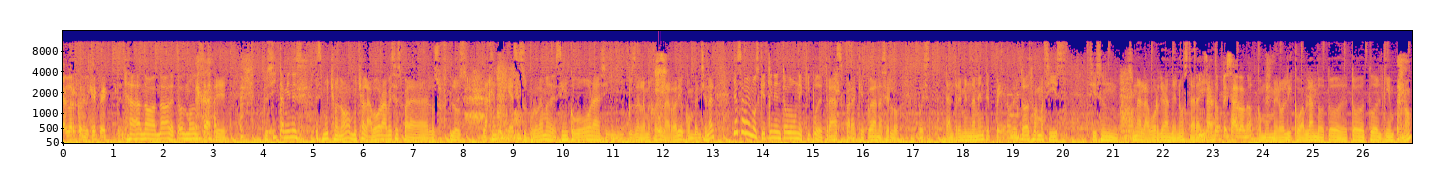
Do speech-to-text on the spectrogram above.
hablar con el jefe. No, no, no, de todos modos, este, pues sí, también es, es mucho, ¿no? Mucha labor a veces para los, los, la gente que hace su programa de cinco horas y pues a lo mejor en la radio convencional. Ya sabemos que tienen todo un equipo detrás para que puedan hacerlo pues tan tremendamente, pero de todas formas sí es, sí es, un, es una labor grande, ¿no? Estar ahí Un tanto pesado, ¿no? como merolico hablando todo, de todo, todo el tiempo, ¿no?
